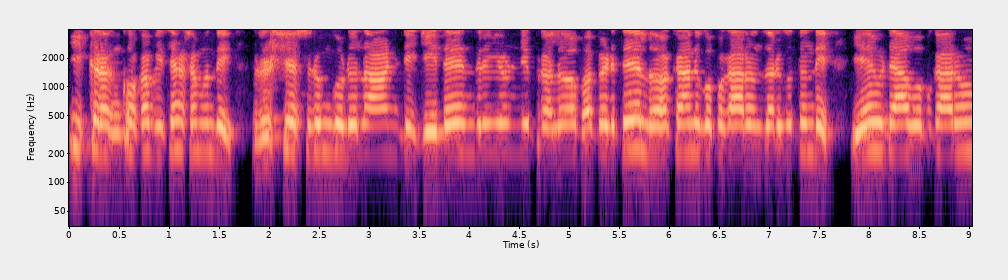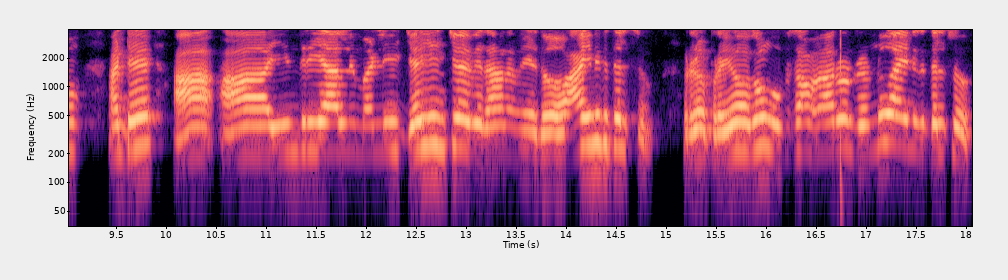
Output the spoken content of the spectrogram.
ఇక్కడ ఇంకొక విశేషం ఉంది. ఋష్యశృంగుడు లాంటి జితేంద్రియుణ్ణి ప్రలోభ పెడితే లోకానికి ఉపకారం జరుగుతుంది. ఏమిటా ఉపకారం? అంటే ఆ ఆ ఇంద్రియాలని మళ్ళీ జయించే విధానం ఏదో ఆయనకు తెలుసు. ప్రయోగం ఉపసంహారం రెండు ఆయనకు తెలుసు.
